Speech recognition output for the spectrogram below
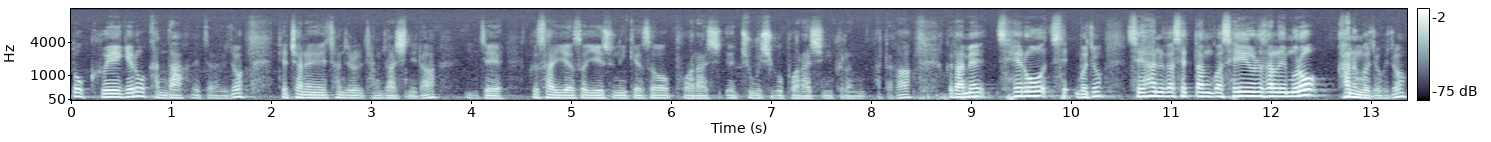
또 그에게로 간다 그랬잖아요, 그죠? 하나님의 천지를 창조하시니라 이제 그 사이에서 예수님께서 부활하시 죽으시고 부활하신 그런 하다가 그 다음에 새로 새, 뭐죠? 새 하늘과 새 땅과 새 예루살렘으로 가는 거죠, 그죠?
